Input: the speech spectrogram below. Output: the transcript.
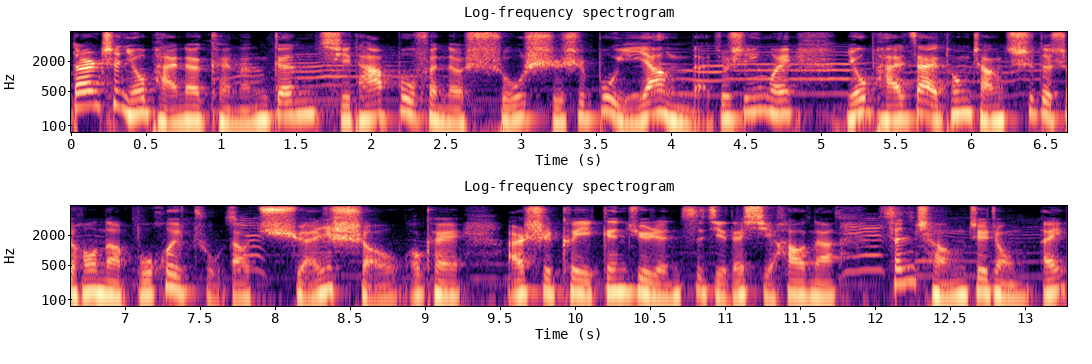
当然，吃牛排呢，可能跟其他部分的熟食是不一样的，就是因为牛排在通常吃的时候呢，不会煮到全熟，OK，而是可以根据人自己的喜好呢，分成这种哎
